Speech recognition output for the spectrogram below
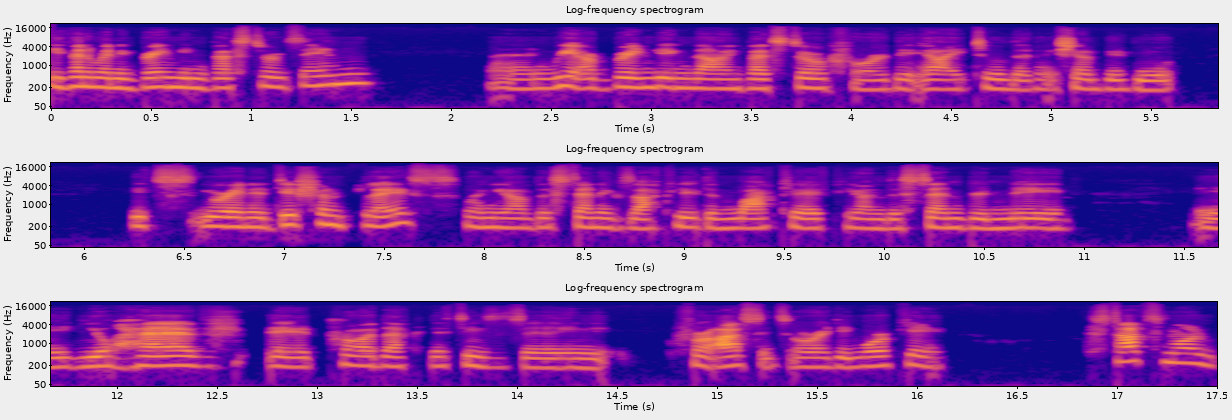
even when you bring investors in, and we are bringing now investor for the AI tool that I shared with you. It's you're in a different place when you understand exactly the market, you understand the need. Uh, you have a product that is uh, for us, it's already working. Start small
